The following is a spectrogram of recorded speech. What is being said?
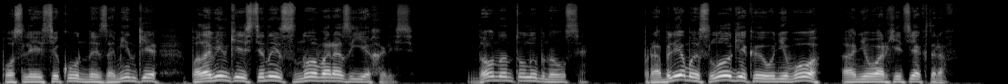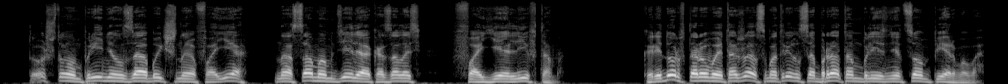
После секундной заминки половинки стены снова разъехались. Донант улыбнулся. Проблемы с логикой у него, а не у архитекторов. То, что он принял за обычное фойе, на самом деле оказалось фойе-лифтом. Коридор второго этажа смотрелся братом-близнецом первого.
